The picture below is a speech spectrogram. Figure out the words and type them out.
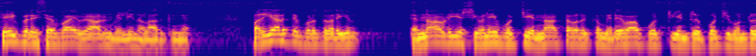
தேய்பிறை செவ்வாய் விழாடன் வெள்ளி நல்லா இருக்குங்க. பரிகாரத்தை பொறுத்தவரையில் தென்னாளுடைய சிவனை போற்றி எந்நாட்டவருக்கும் இறைவா போற்றி என்று போற்றி கொண்டு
